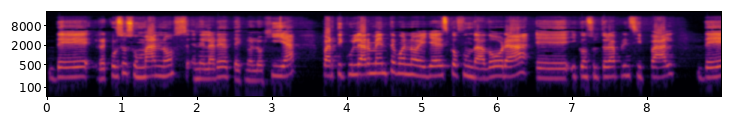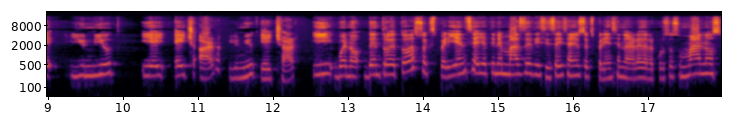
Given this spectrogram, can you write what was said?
de recursos humanos en el área de tecnología. Particularmente, bueno, ella es cofundadora eh, y consultora principal de Unmute HR, Unmute HR, y bueno, dentro de toda su experiencia, ella tiene más de 16 años de experiencia en el área de recursos humanos,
